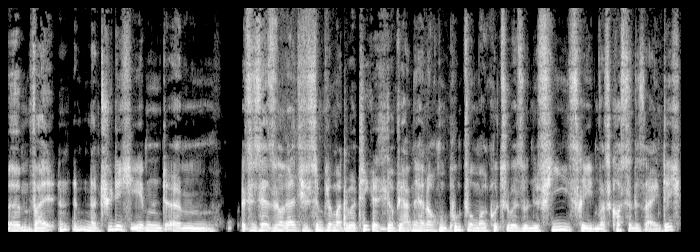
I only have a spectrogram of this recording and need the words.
Ähm, weil natürlich eben, ähm, es ist ja so eine relativ simple Mathematik. Also ich glaube, wir haben ja noch einen Punkt, wo wir kurz über so eine Fees reden. Was kostet das eigentlich?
